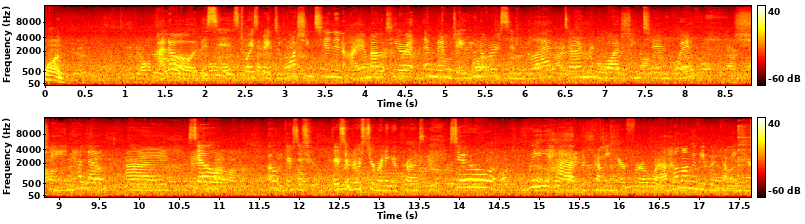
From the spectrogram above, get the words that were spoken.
one. Hello, this is Twice Baked in Washington, and I am out here at MMJ Universe in Black Diamond, Washington with Shane. Hello. Hi. So, oh, there's a there's a rooster running across. So, we have been coming here for a while. How long have you been coming here?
